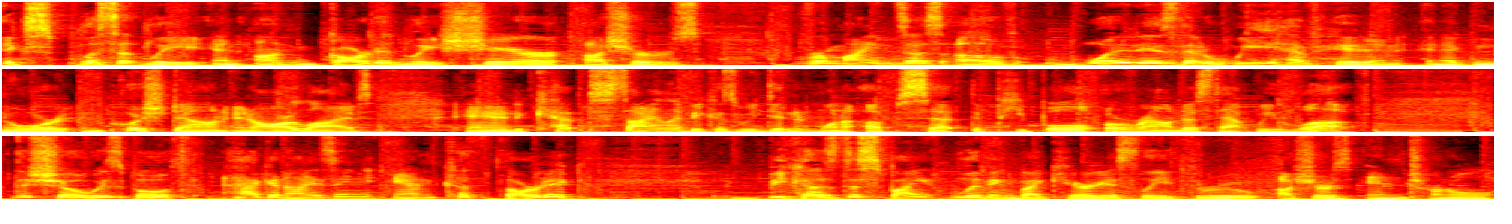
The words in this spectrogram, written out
explicitly and unguardedly share Usher's reminds us of what it is that we have hidden and ignored and pushed down in our lives and kept silent because we didn't want to upset the people around us that we love. The show is both agonizing and cathartic because despite living vicariously through Usher's internal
